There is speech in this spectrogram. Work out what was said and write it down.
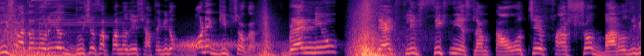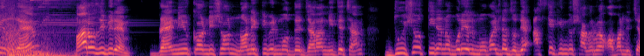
দুইশো আটান্ন রিয়াল দুইশো ছাপ্পান্ন জিবির সাথে কিন্তু অনেক গিফট সকার brand new Z Flip six নিয়ে আসলাম। তাও হচ্ছে পাঁচশো বারো জিবি র্যাম বারো GB RAM brand new condition non অ্যাক্টিভের মধ্যে যারা নিতে চান, দুইশো তিরানব্বই রিয়াল মোবাইলটা যদি আজকে কিন্তু সাগর ভাই অফার দিচ্ছে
